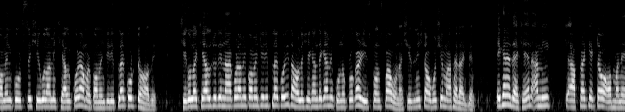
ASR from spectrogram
কমেন্ট করছে, সেগুলো আমি খেয়াল করে আমার কমেন্টে রিপ্লাই করতে হবে। সেগুলো খেয়াল যদি না করে আমি কমেন্টে রিপ্লাই করি, তাহলে সেখান থেকে আমি কোনো প্রকার রেসপন্স পাবো না। সেই জিনিসটা অবশ্যই মাথায় রাখবেন। এখানে দেখেন, আমি আপনাকে একটা মানে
